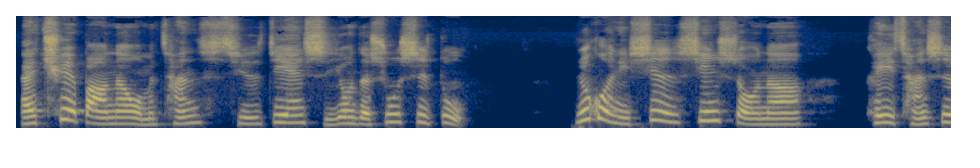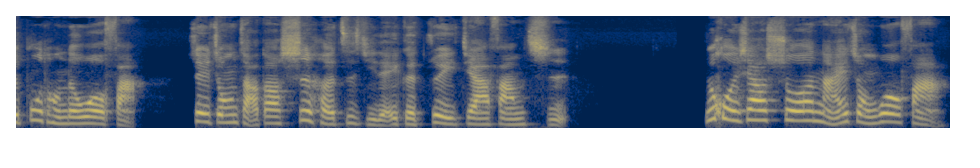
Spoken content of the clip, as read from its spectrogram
来确保呢我们长时间使用的舒适度。如果你是新手呢，可以尝试不同的握法，最终找到适合自己的一个最佳方式。如果要说哪一种握法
